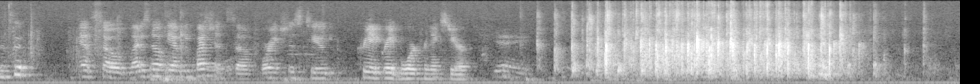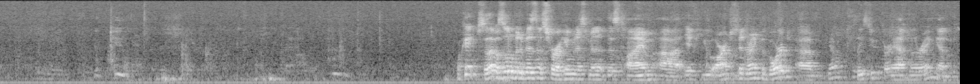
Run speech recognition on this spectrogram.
That's it. Yeah, so let us know if you have any questions, so we're anxious to create a great board for next year. Yay. Okay, so that was a little bit of business for our Humanist Minute this time. Uh, if you are interested in running for the board, um, you know, please do throw your hat in the ring and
